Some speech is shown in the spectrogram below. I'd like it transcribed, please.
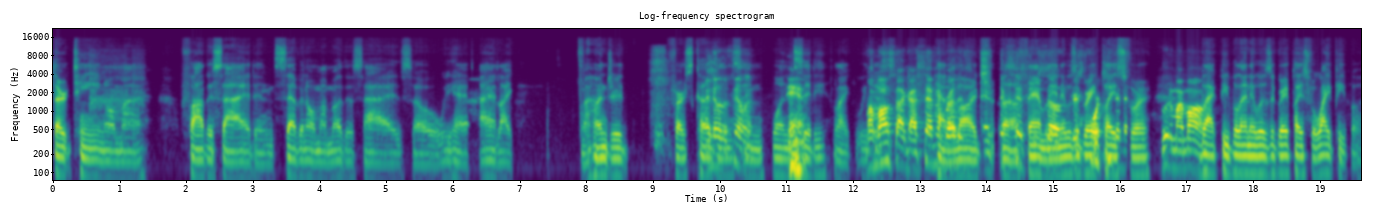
13 on my father's side and seven on my mother's side. So we had I had like a hundred first I know the cousins feeling. in one Damn. city. Like we My mom's side got seven had brothers a large and six uh, sisters, family, so and it was a great place of them, for my mom. black people, and it was a great place for white people.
